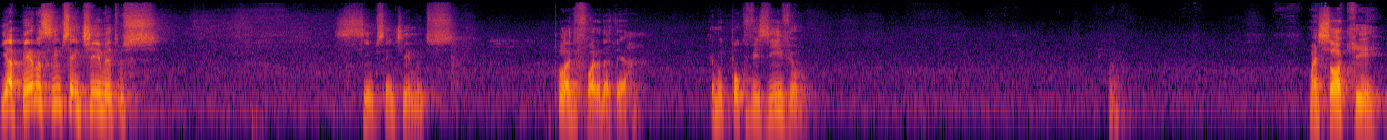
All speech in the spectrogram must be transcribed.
e apenas cinco centímetros. Cinco centímetros para o lado de fora da terra é muito pouco visível. Mas só que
